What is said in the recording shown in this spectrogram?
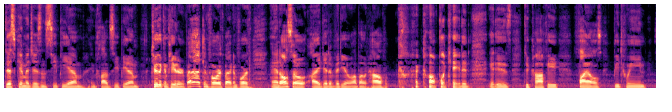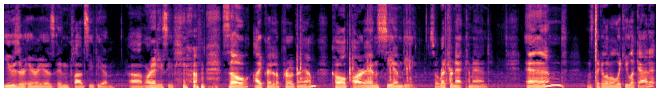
disk images and CPM and Cloud CP/M to the computer, back and forth, back and forth. And also I did a video about how complicated it is to copy files between user areas in Cloud CP/M. Um, or any CP/M. so I created a program called RNCMD, so RetroNet command. And Let's take a little licky look at it.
